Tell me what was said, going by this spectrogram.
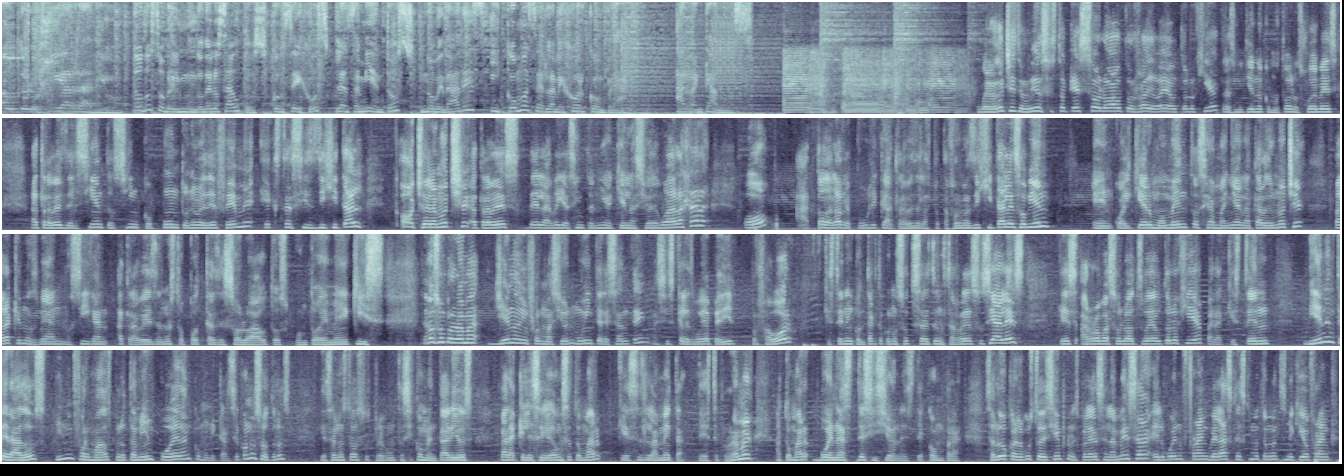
Autología Radio. Todo sobre el mundo de los autos, consejos, lanzamientos, novedades y cómo hacer la mejor compra. Arrancamos. Buenas noches, bienvenidos a esto que es Solo Autos Radio Vaya Autología, transmitiendo como todos los jueves a través del 105.9 de FM, Éxtasis Digital, 8 de la noche a través de la bella sintonía aquí en la ciudad de Guadalajara o a toda la República a través de las plataformas digitales o bien en cualquier momento, sea mañana, tarde o noche, para que nos vean, nos sigan a través de nuestro podcast de soloautos.mx. Tenemos un programa lleno de información muy interesante, así es que les voy a pedir, por favor, que estén en contacto con nosotros a través de nuestras redes sociales, que es arroba soloautos para que estén bien enterados, bien informados, pero también puedan comunicarse con nosotros y hacernos todas sus preguntas y comentarios para que les ayudemos a tomar, que esa es la meta de este programa, a tomar buenas decisiones de compra. Saludo con el gusto de siempre, mis colegas en la mesa, el buen Frank Velázquez. ¿Cómo te encuentras, mi querido Frank?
